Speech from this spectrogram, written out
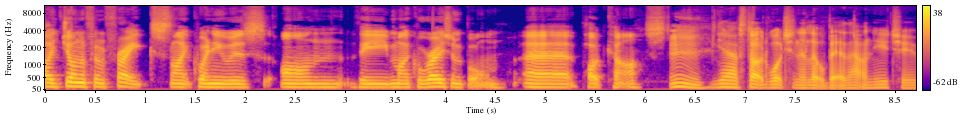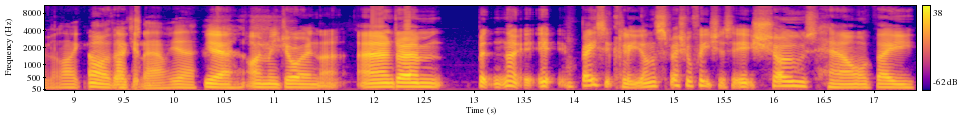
by Jonathan Frakes, like when he was on the Michael Rosenbaum uh, podcast. Mm, yeah, I've started watching a little bit of that on YouTube. I like Oh, like it now. Yeah. Yeah, I'm enjoying that. And um but no, it, basically on the special features, it shows how they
